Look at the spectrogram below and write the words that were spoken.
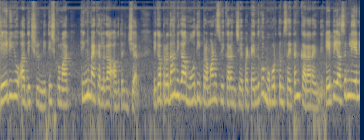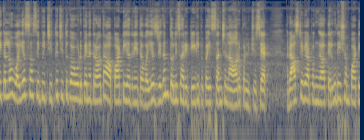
జేడీయూ అధ్యక్షుడు నితీష్ కుమార్ కింగ్ మేకర్లుగా అవతరించారు. ఇక ప్రధానిగా మోదీ ప్రమాణ స్వీకారం చేపట్టేందుకు ముహూర్తం సైతం ఖరారైంది. ఏపీ అసెంబ్లీ ఎన్నికల్లో వైఎస్ఆర్సీపీ చిత్తు చిత్తుగా ఓడిపోయిన తర్వాత ఆ పార్టీ అధినేత వైఎస్ జగన్ తొలిసారి టీడీపీపై సంచలన ఆరోపణలు చేశారు. రాష్ట్ర వ్యాప్తంగా తెలుగుదేశం పార్టీ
